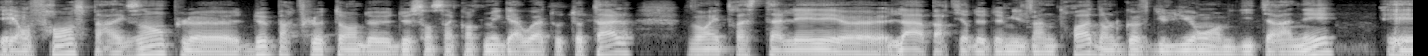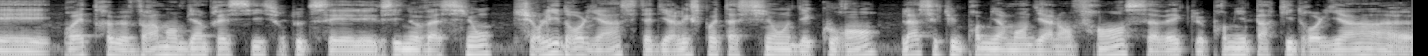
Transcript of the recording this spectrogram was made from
Et en France, par exemple, euh, deux parcs flottants de 250 mégawatts au total vont être installés euh, là à partir de 2023 dans le golfe du Lion en Méditerranée. Et pour être vraiment bien précis sur toutes ces innovations, sur l'hydrolien, c'est-à-dire l'exploitation des courants, là c'est une première mondiale en France avec le premier parc hydrolien euh,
